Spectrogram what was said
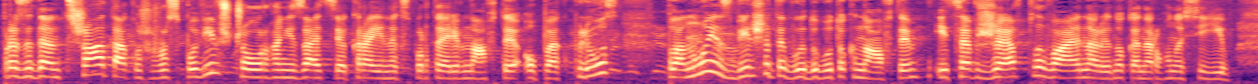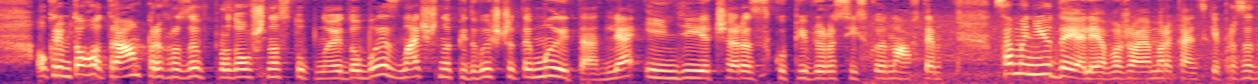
Президент США також розповів, що організація країн-експортерів нафти ОПЕК Плюс планує збільшити видобуток нафти, і це вже впливає на ринок енергоносіїв. Окрім того, Трамп пригрозив впродовж наступної доби значно підвищити мита для Індії через купівлю російської нафти. Саме Нью-Делі, вважає американський президент,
